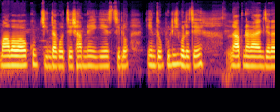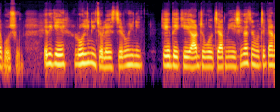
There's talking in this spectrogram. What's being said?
মা বাবাও খুব চিন্তা করছে, সামনে এগিয়ে এসেছিল। কিন্তু পুলিশ বলেছে, আপনারা এক জায়গায় বসুন। এদিকে রোহিণী চলে এসছে। রোহিণীকে দেখে আর্য বলছে, আপনি এসে গেছেন? বলছে, কেন?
